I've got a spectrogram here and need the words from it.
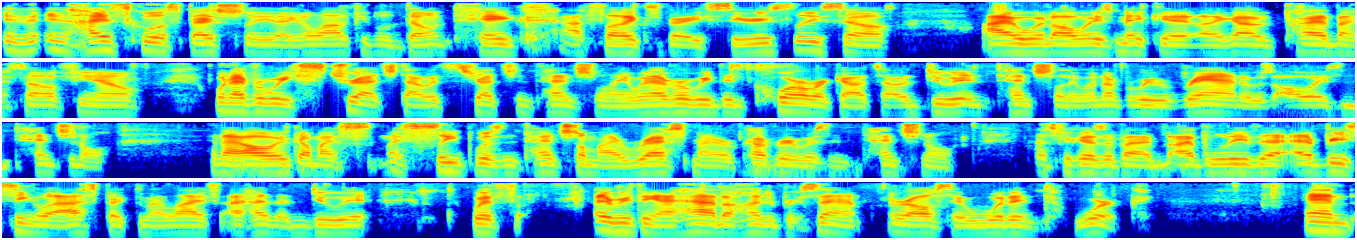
in in high school especially, like a lot of people don't take athletics very seriously. So I would always make it like I would pride myself, you know, whenever we stretched, I would stretch intentionally. Whenever we did core workouts, I would do it intentionally. Whenever we ran, it was always intentional. And I always got my my sleep was intentional, my rest, my recovery was intentional. That's because if I I believe that every single aspect of my life, I had to do it with everything I had 100% or else it wouldn't work. And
